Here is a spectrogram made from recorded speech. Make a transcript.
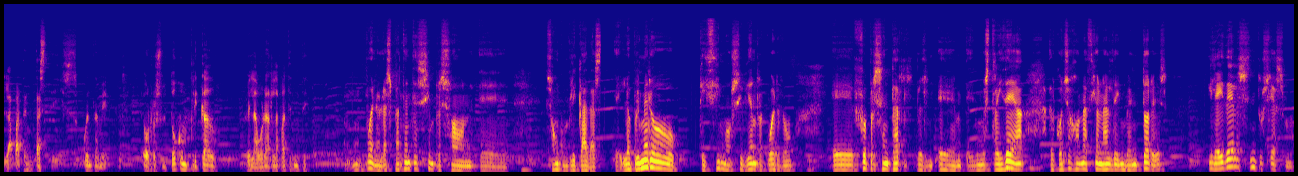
la patentasteis. Cuéntame, ¿os resultó complicado elaborar la patente? Bueno, las patentes siempre son, eh, son complicadas. Eh, lo primero que hicimos, si bien recuerdo, eh, fue presentar nuestra idea al Consejo Nacional de Inventores Y la idea les entusiasmó.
